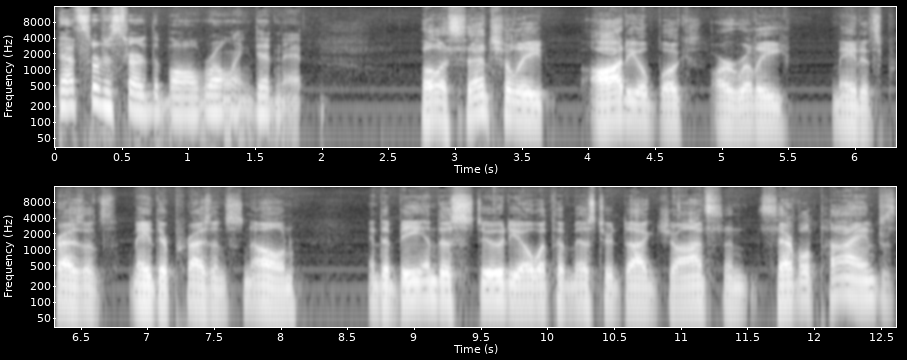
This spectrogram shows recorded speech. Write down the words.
that sort of started the ball rolling didn't it Well, essentially, audiobooks are really made its presence, made their presence known. And to be in the studio with the Mr. Doug Johnston several times,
